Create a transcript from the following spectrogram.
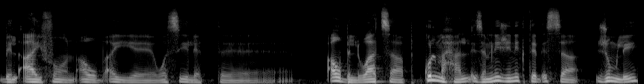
بالآيفون أو بأي وسيلة أو بالواتساب كل محل إذا بنيجي نكتب إسا جملة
